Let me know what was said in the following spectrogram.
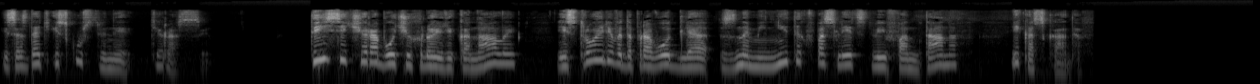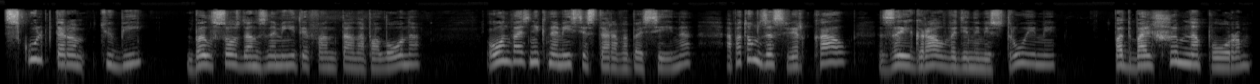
и создать искусственные террасы. Тысячи рабочих рыли каналы и строили водопровод для знаменитых впоследствии фонтанов и каскадов. Скульптором Тюби был создан знаменитый фонтан Аполлона. Он возник на месте старого бассейна, а потом засверкал, заиграл водяными струями. Под большим напором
